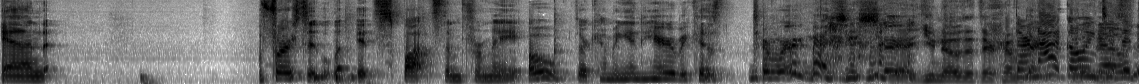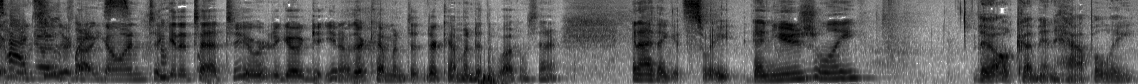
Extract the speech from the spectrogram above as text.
and first it it spots them for me. Oh, they're coming in here because they're wearing matching shirts. Yeah, you know that they're coming. They're not going to the that we know tattoo they're place. not going to get a tattoo or to go get you know they're coming to they're coming to the welcome center, and I think it's sweet. And usually, they all come in happily.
